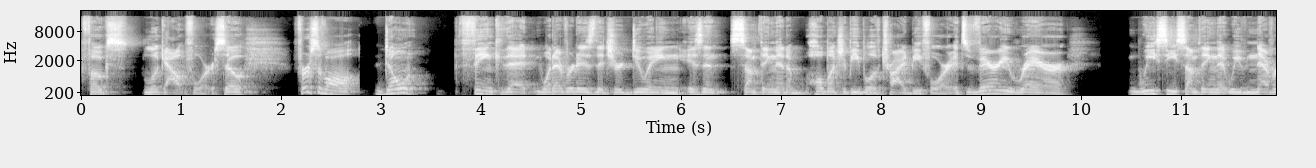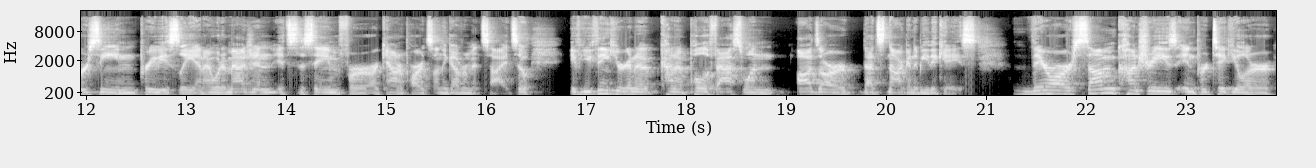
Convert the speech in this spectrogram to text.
folks look out for. So first of all, don't think that whatever it is that you're doing isn't something that a whole bunch of people have tried before. It's very rare we see something that we've never seen previously. And I would imagine it's the same for our counterparts on the government side. So if you think you're going to kind of pull a fast one, odds are that's not going to be the case. There are some countries in particular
